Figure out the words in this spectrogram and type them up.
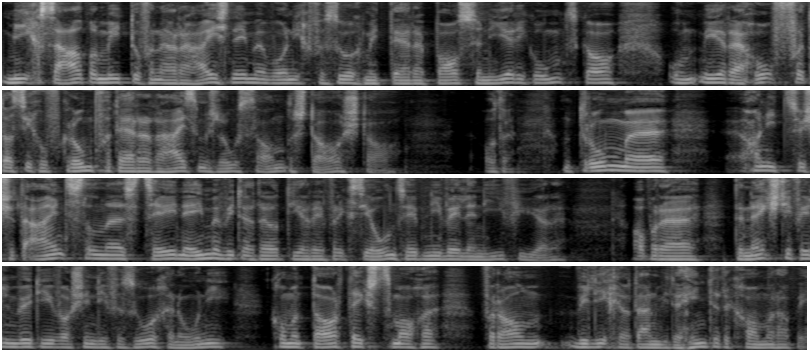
mich selber mit auf eine Reise nehme, wo ich versuche, mit dieser Passionierung umzugehen und mir erhoffe, dass ich aufgrund von dieser Reise am Schluss anders dastehe. Oder? Und darum äh, habe ich zwischen den einzelnen Szenen immer wieder die Reflexionsebene einführen aber äh, den nächsten Film würde ich wahrscheinlich versuchen, ohne Kommentartext zu machen, vor allem, weil ich ja dann wieder hinter der Kamera bin.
